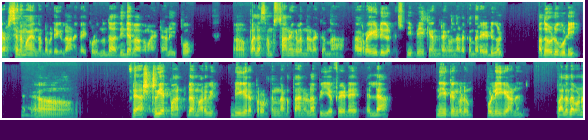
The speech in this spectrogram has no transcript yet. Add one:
കർശനമായ നടപടികളാണ് കൈക്കൊള്ളുന്നത്. അതിന്റെ ഭാഗമായിട്ടാണ് ഇപ്പോൾ പല സംസ്ഥാനങ്ങളിൽ നടക്കുന്ന റെയ്ഡുകൾ എസ് ഡി പി ഐ കേന്ദ്രങ്ങളിൽ നടക്കുന്ന റെയ്ഡുകൾ. അതോടുകൂടി രാഷ്ട്രീയ പാർട്ടിയുടെ മറവിൽ ഭീകരപ്രവർത്തനം നടത്താനുള്ള പി എഫ് ഐയുടെ എല്ലാ നീക്കങ്ങളും പൊളിയുകയാണ്. പലതവണ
